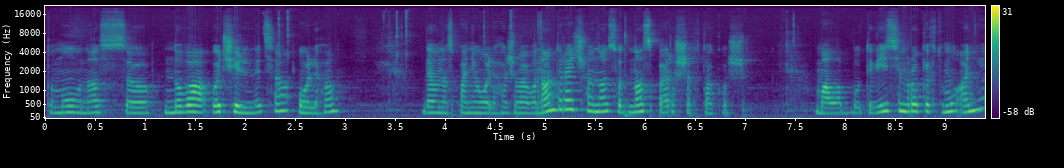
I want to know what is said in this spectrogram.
тому у нас е, нова очільниця Ольга. Де у нас пані Ольга живе? Вона, до речі, у нас одна з перших також мала б бути 8 років тому. А ні,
